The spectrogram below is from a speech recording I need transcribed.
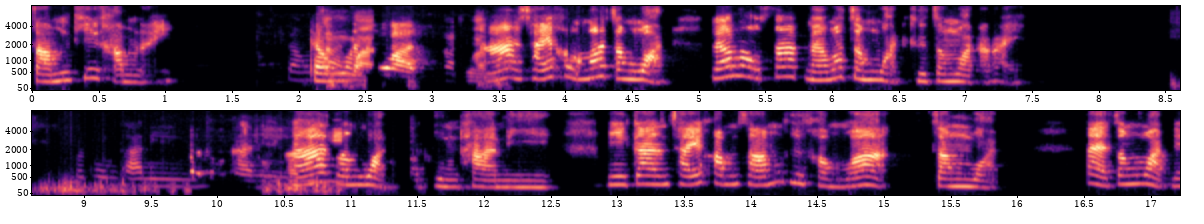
ซ้ำที่คำไหนจังหวัดจังหวัดอ่าใช้คำว่าจังหวัด แล้วเราทราบไหมว่าจังหวัดคือจังหวัดอะไรปทุมธานีปทุม ธานีอ่าจังหวัดปทุมธานี มีการใช้คำซ้ำคือคำว่า จังหวัด แต่จังหวัดใน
